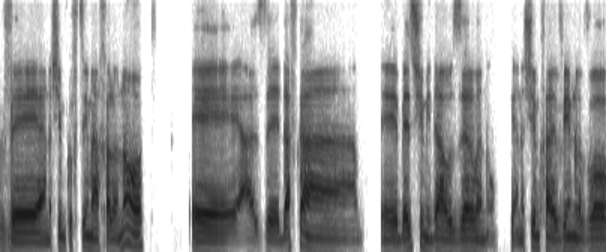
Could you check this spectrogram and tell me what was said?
ואנשים קופצים מהחלונות, אז דווקא באיזושהי מידה עוזר לנו, כי אנשים חייבים לבוא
